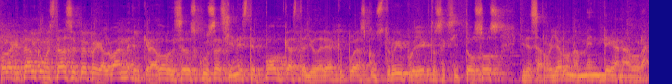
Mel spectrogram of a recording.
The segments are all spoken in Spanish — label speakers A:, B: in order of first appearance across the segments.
A: Hola, ¿qué tal? ¿Cómo estás? Soy Pepe Galván, el creador de Cero Excusas y en este podcast te ayudaré a que puedas construir proyectos exitosos y desarrollar una mente ganadora.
